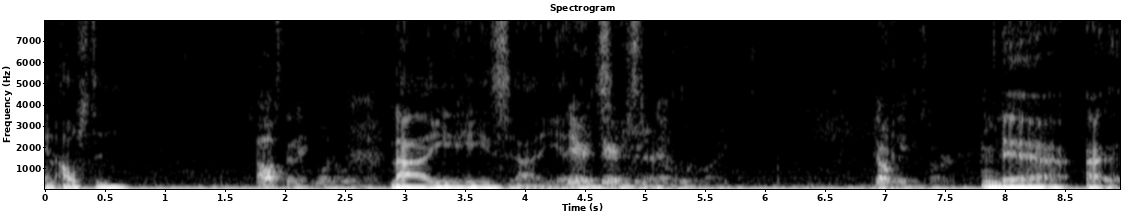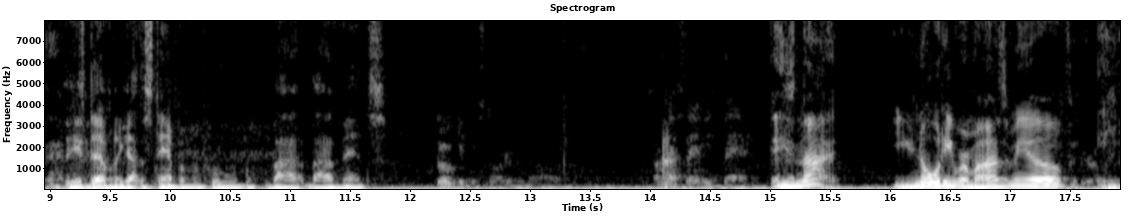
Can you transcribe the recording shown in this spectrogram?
and Austin. Austin ain't going nowhere. Nah, he, he's uh, yeah, They're, he's, they're he's, treating there. that boy like. Don't get me started. Yeah, I, he's definitely got the stamp of approval by by Vince. Don't get me started about. I'm not saying he's bad. he's not. You know what he reminds me of? He,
